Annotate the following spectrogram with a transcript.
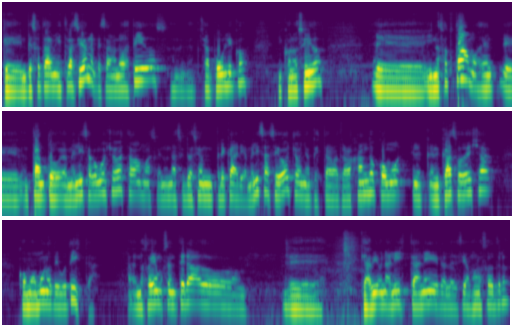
que empezó esta administración, empezaron los despidos, ya públicos y conocidos, eh, y nosotros estábamos, eh, tanto Melissa como yo, estábamos en una situación precaria. Melissa hace ocho años que estaba trabajando, como en el, caso de ella, como monotributista. Nos habíamos enterado eh, que había una lista negra, le decíamos nosotros,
